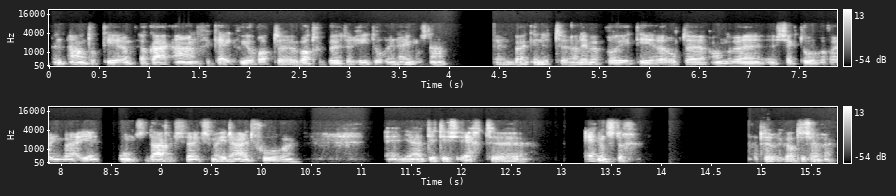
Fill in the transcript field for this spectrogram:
een aantal keren elkaar aangekeken. Weer wat, uh, wat gebeurt er hier toch in hemelsnaam? En wij kunnen het alleen maar projecteren op de andere eh, sectoren waarin wij onze dagelijkse werkzaamheden uitvoeren. En ja, dit is echt ernstig. Dat durf ik wel te zeggen.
